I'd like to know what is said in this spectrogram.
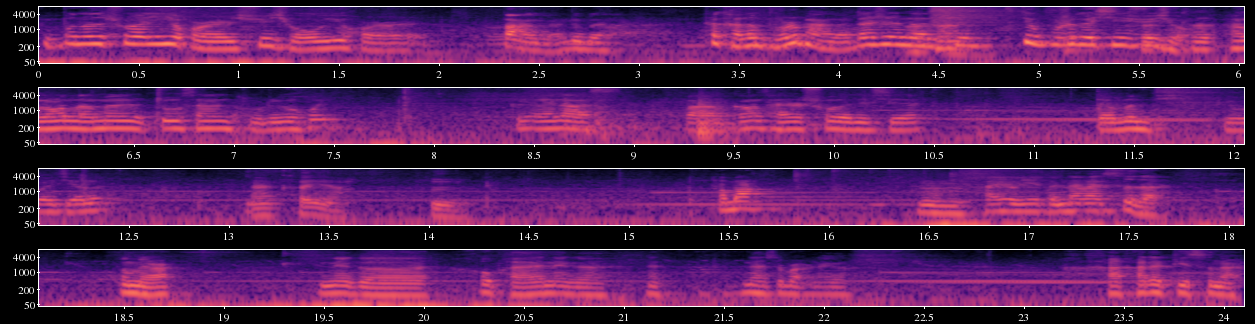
你不能说一会儿需求一会儿 bug，对不对？它可能不是 bug，但是呢，这就不是个新需求。好了，咱们周三组织个会，跟 ADAS 把刚才说的这些的问题给我结论。那可以啊，嗯，好吧。嗯，还有一个奈万四的路名，那个后排那个那耐斯板那个，还还在第四那儿。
